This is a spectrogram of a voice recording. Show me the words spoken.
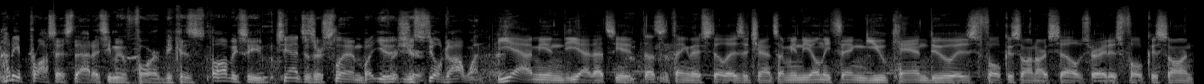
how do you process that as you move forward? Because obviously chances are slim, but you, For you still got one. Yeah, I mean, yeah, that's the that's the thing. There still is a chance. I mean, the only thing you can do is focus on ourselves, right? Is focus on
